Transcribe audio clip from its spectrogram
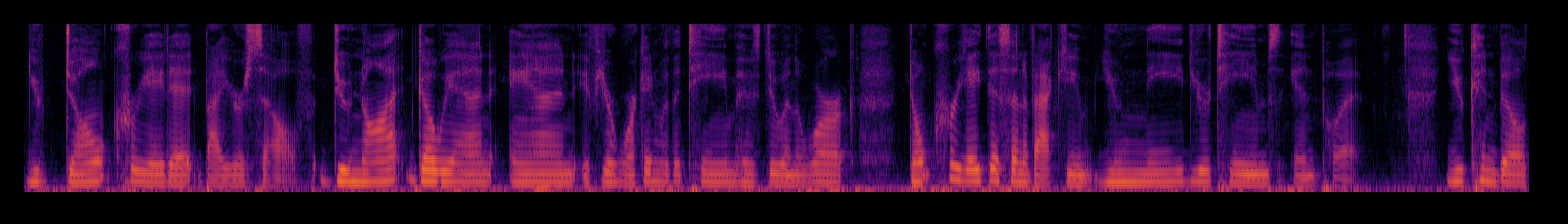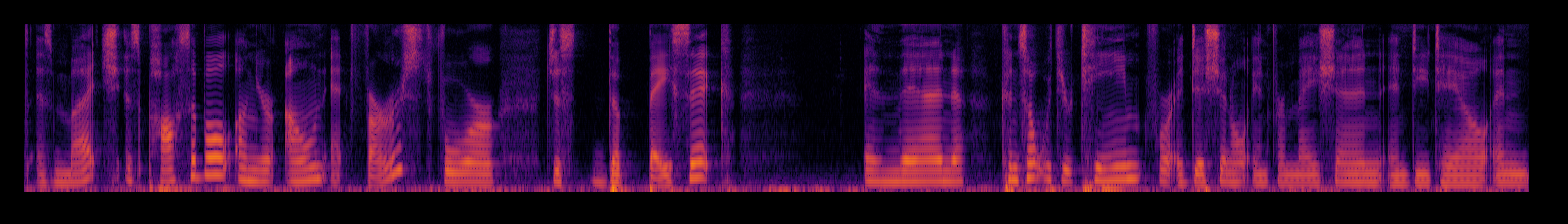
You don't create it by yourself. Do not go in and, if you're working with a team who's doing the work, don't create this in a vacuum. You need your team's input. You can build as much as possible on your own at first for just the basic and then consult with your team for additional information and detail and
